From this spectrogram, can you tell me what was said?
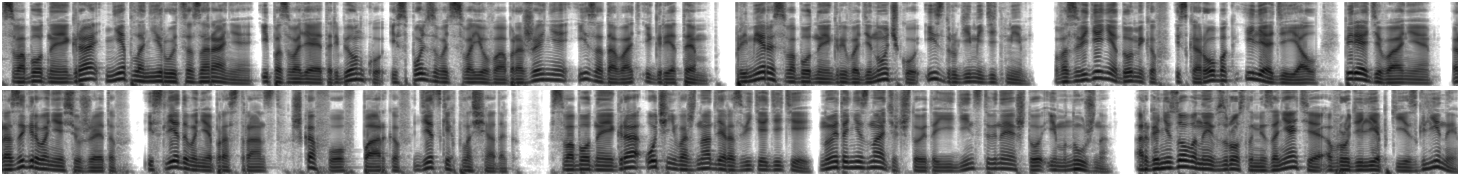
Свободная игра не планируется заранее и позволяет ребенку использовать свое воображение и задавать игре темп. Примеры свободной игры в одиночку и с другими детьми. Возведение домиков из коробок или одеял, переодевание, разыгрывание сюжетов, исследование пространств, шкафов, парков, детских площадок. Свободная игра очень важна для развития детей, но это не значит, что это единственное, что им нужно. Организованные взрослыми занятия, вроде лепки из глины,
